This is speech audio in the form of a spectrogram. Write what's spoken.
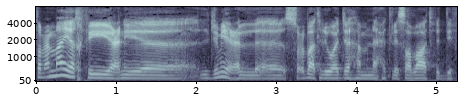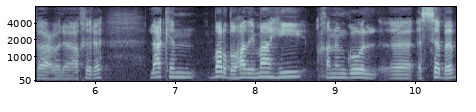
طبعا ما يخفي يعني آه، الجميع ال- آه، الصعوبات اللي واجهها من ناحية الإصابات في الدفاع وإلى آخره. لكن برضو هذه ما هي خلينا نقول آه، السبب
